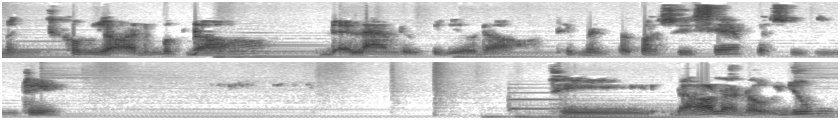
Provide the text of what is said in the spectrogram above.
Mình không giỏi đến mức đó để làm được cái điều đó, thì mình phải có suy xét và suy nghĩ riêng. Thì đó là nội dung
